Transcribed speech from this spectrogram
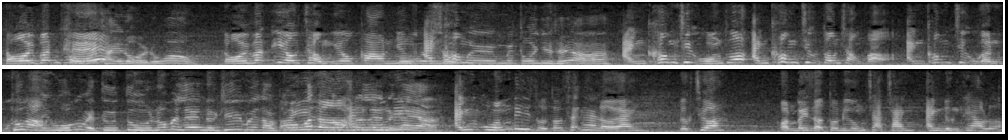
tôi vẫn cô thay thế đổi đúng không? Tôi vẫn yêu chồng yêu con nhưng cô anh không với, với tôi như thế à? Anh không chịu uống thuốc Anh không chịu tôn trọng vợ Anh không chịu gần gũi thuốc vợ. thì uống phải từ từ nó mới lên được chứ bây giờ Bây bắt anh lên được ngay à? Anh uống đi rồi tôi sẽ nghe lời anh. Được chưa? Còn bây giờ tôi đi uống trà chanh Anh đừng theo nữa.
